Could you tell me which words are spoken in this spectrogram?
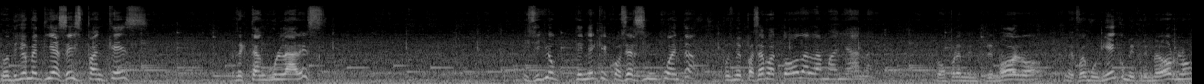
donde yo metía seis panques rectangulares y si yo tenía que cocer 50, pues me pasaba toda la mañana. Compré mi primer horno, me fue muy bien con mi primer horno.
